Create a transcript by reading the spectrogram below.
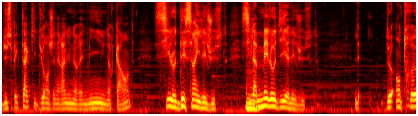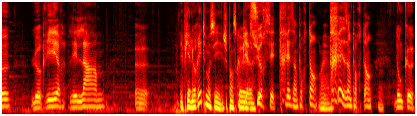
du spectacle, qui dure en général une heure et demie, une heure quarante, si le dessin il est juste, si la mélodie elle est juste, de, entre le rire, les larmes, euh, Et puis il y a le rythme aussi. Je pense que. Bien sûr, c'est très important. Ouais. Très important. Mm. Donc, euh,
